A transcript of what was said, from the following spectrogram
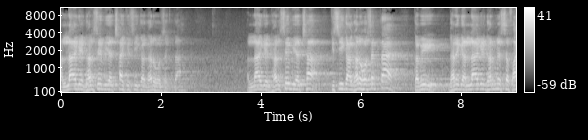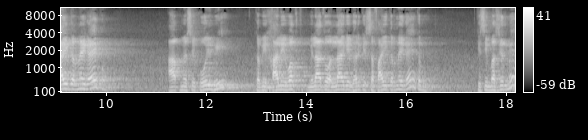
अल्लाह के घर से भी अच्छा किसी का घर हो सकता है। अल्लाह के घर से भी अच्छा किसी का घर हो सकता है। कभी घर के अल्लाह के घर में सफ़ाई करने गए को, आप में से कोई भी कभी खाली वक्त मिला तो अल्लाह के घर की सफ़ाई करने गए कभी? किसी मस्जिद में?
